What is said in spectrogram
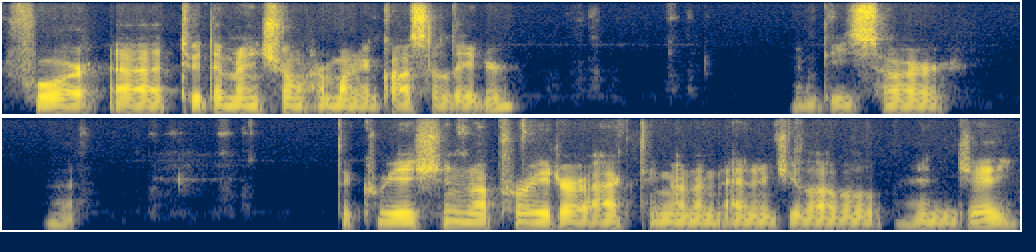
for a two-dimensional harmonic oscillator. And these are uh, the creation operator acting on an energy level Nj.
